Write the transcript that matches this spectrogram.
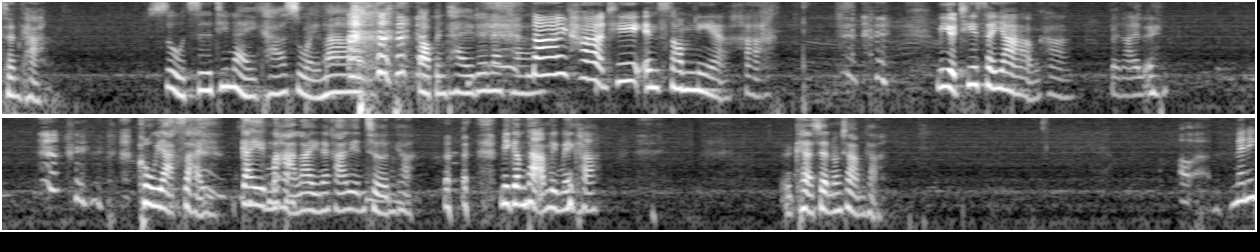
เชิญค่ะ สูตรซื้อที่ไหนคะ สวยมาก ตอบเป็นไทยด้วยนะคะ ได้ค่ะที่ insomnia ค่ะ มีอยู่ที่สยามค่ะ ไปได้เลย ครูอยากใส่ใกล้มหาลัยนะคะ เรียนเชิญค่ะ มีคำถามอีกไหมคะค่ะเชิญน้องชามค่ะ Many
